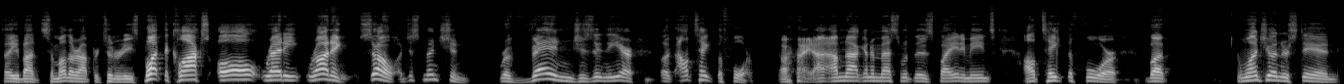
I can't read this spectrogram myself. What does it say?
tell you about some other opportunities, but the clock's already running. So I just mentioned revenge is in the air. Look, I'll take the four. All right. I, I'm not going to mess with this by any means. I'll take the four, but I want you to understand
